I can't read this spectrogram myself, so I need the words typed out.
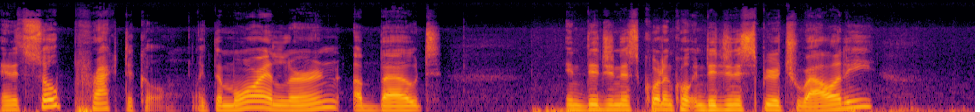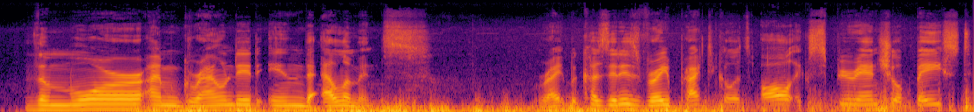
and it's so practical. Like the more I learn about indigenous, quote unquote, indigenous spirituality, the more I'm grounded in the elements right? Because it is very practical. It's all experiential based.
